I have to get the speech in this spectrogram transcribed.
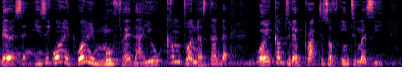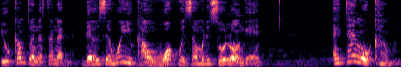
There is, a, you see, when we, when we move further, you come to understand that when you come to the practice of intimacy, you come to understand that there is a way you can walk with somebody so long, eh? A time will come.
